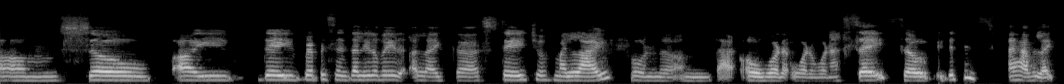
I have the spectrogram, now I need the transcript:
Um, so I they represent a little bit uh, like a stage of my life on, on that or what what I want to say. So it depends. I have like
